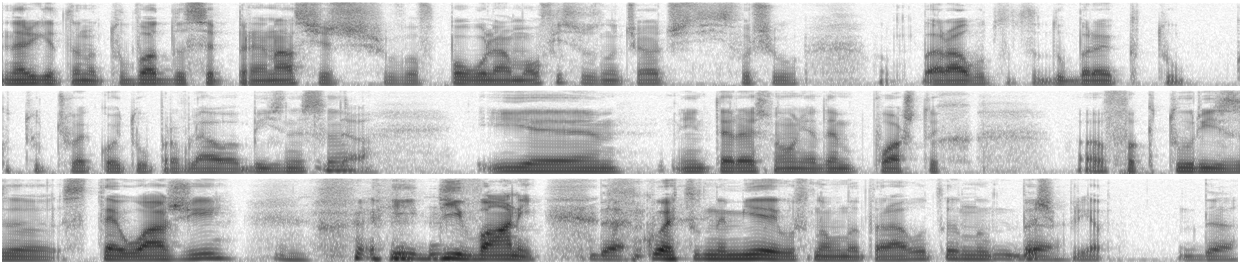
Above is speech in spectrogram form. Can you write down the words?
Енергията на това да се пренасяш в по-голям офис означава, че си свършил работата добре като, като човек, който управлява бизнеса. Да. И е интересно. Ония ден плащах фактури за стелажи и дивани, Да. което не ми е основната работа, но Да. беше приятно. Да.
